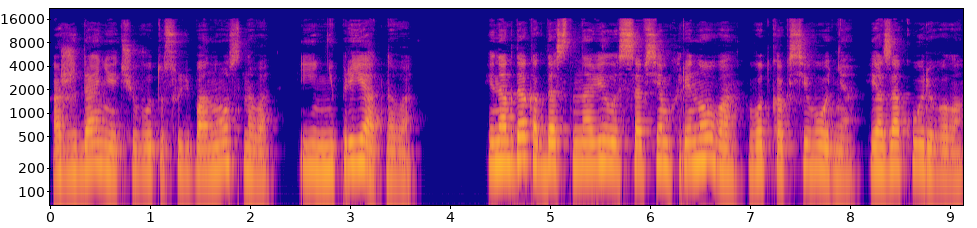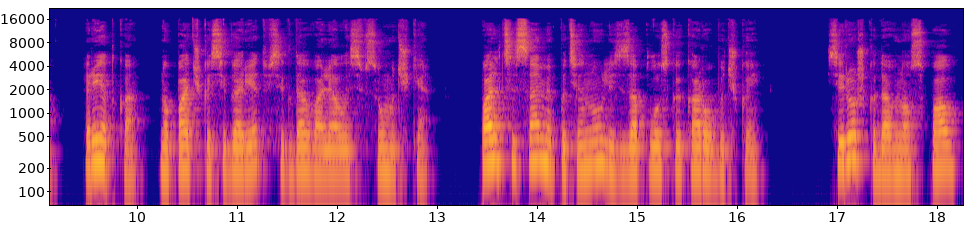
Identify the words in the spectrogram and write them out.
ожидание чего-то судьбоносного и неприятного – Иногда, когда становилось совсем хреново, вот как сегодня, я закуривала. Редко, но пачка сигарет всегда валялась в сумочке. Пальцы сами потянулись за плоской коробочкой. Сережка давно спал,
